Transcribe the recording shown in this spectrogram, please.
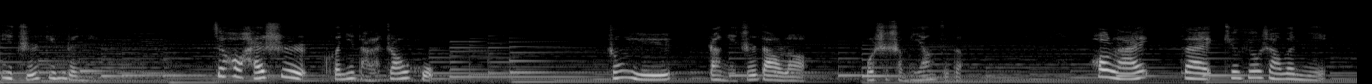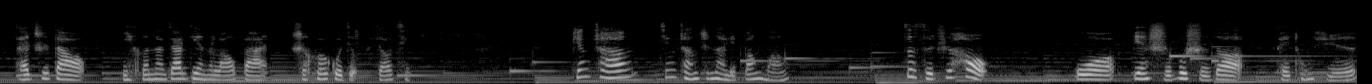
一直盯着你，最后还是和你打了招呼。终于让你知道了我是什么样子的。后来在 QQ 上问你，才知道你和那家店的老板是喝过酒的交情，平常经常去那里帮忙。自此之后，我便时不时的陪同学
